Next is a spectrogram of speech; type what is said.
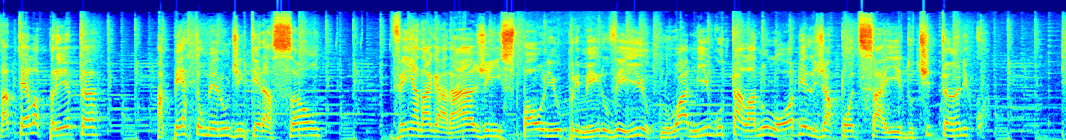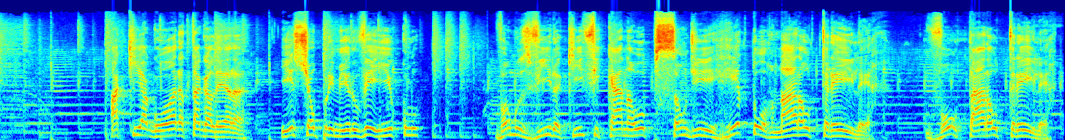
Na tela preta, aperta o menu de interação, venha na garagem, spawne o primeiro veículo. O amigo tá lá no lobby, ele já pode sair do Titânico Aqui agora, tá galera? Este é o primeiro veículo. Vamos vir aqui ficar na opção de retornar ao trailer. Voltar ao trailer.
